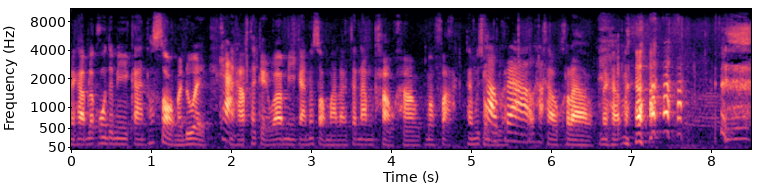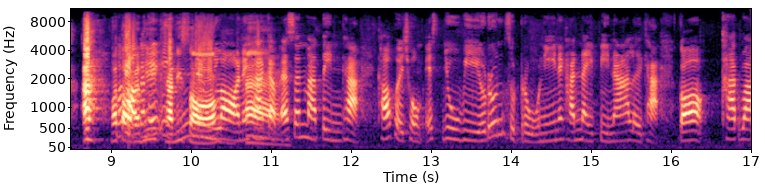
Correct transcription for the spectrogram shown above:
นะครับแล้วคงจะมีการทดสอบมาด้วยค่ะ นะครับถ้าเกิดว่ามีการทดสอบมาเราจะนำข่าวข่าวๆมาฝากท่านผู้ชมข่าวด้วยคราวค่ะ ข่าวคราวนะครับ อะ มาต่อกันที่คันที่สองมาต่กันที่กหนึ่หล่อนะคะากับ Aston Martin ค่ะ เขาเผยโฉม SUV รุ่นสุดหรูนี้นะคะ ในปีหน้าเลยค่ะ ก็คาดว่า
